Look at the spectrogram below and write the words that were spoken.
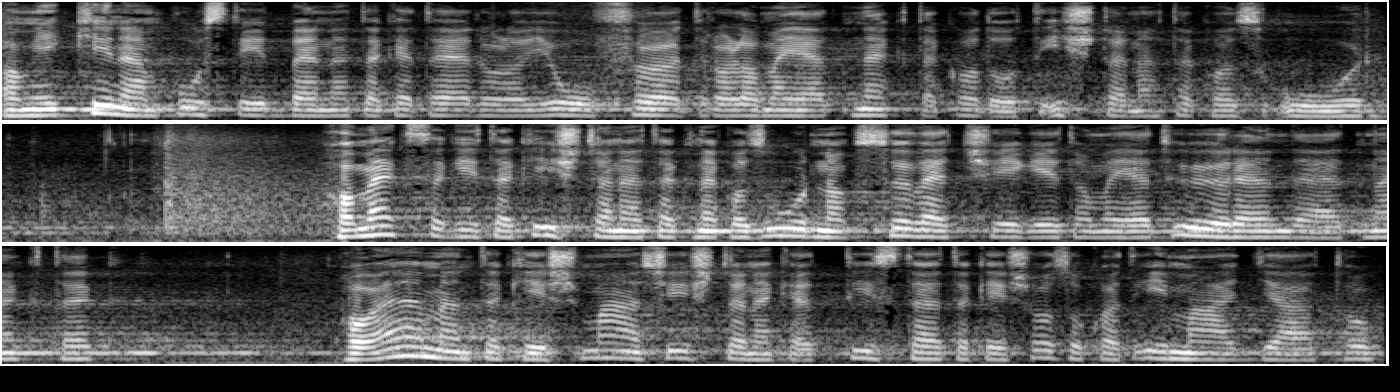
ami ki nem pusztít benneteket erről a jó földről, amelyet nektek adott Istenetek az Úr. Ha megszegítek Isteneteknek az Úrnak szövetségét, amelyet ő rendelt nektek, ha elmentek és más isteneket tiszteltek, és azokat imádjátok,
